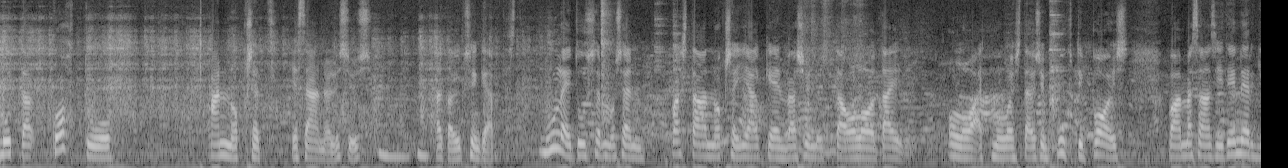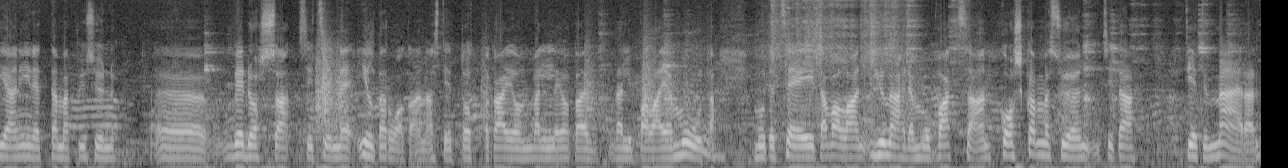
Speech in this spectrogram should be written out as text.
mutta kohtuu annokset ja säännöllisyys. Mm-hmm. Aika yksinkertaista. Mulle ei tule semmoisen vasta-annoksen jälkeen väsynyttä oloa tai oloa, että mulla olisi täysin puhti pois, vaan mä saan siitä energiaa niin, että mä pysyn vedossa sit sinne iltaruokaan asti. Et totta kai on välillä jotain välipalaa ja muuta, mutta se ei tavallaan jymähdä mun vatsaan, koska mä syön sitä tietyn määrän.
